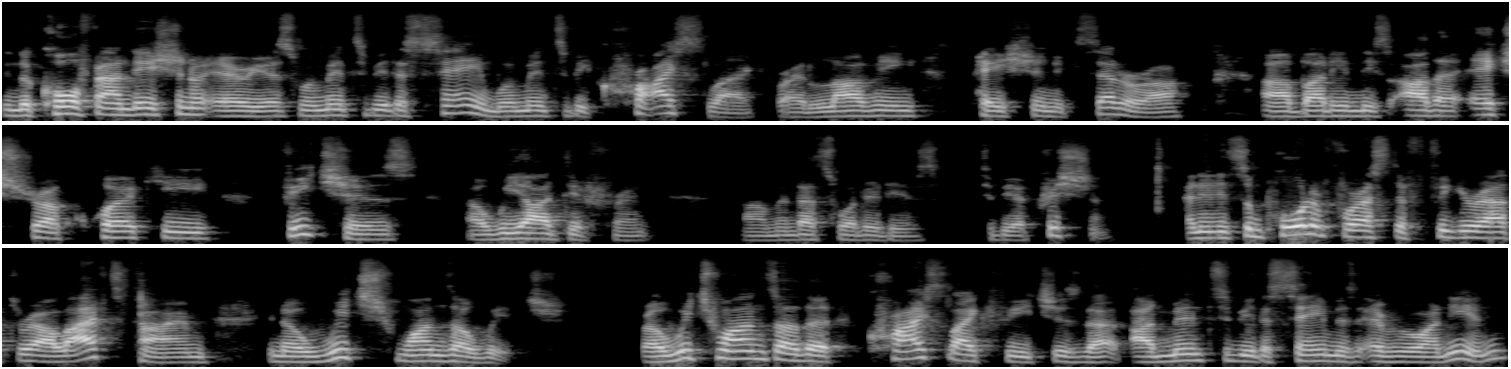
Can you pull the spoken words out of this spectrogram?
in the core foundational areas, we're meant to be the same. We're meant to be Christ-like, right? Loving, patient, etc. Uh, but in these other extra quirky features, uh, we are different, um, and that's what it is to be a Christian. And it's important for us to figure out through our lifetime, you know, which ones are which, right? Which ones are the Christ-like features that are meant to be the same as everyone in,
